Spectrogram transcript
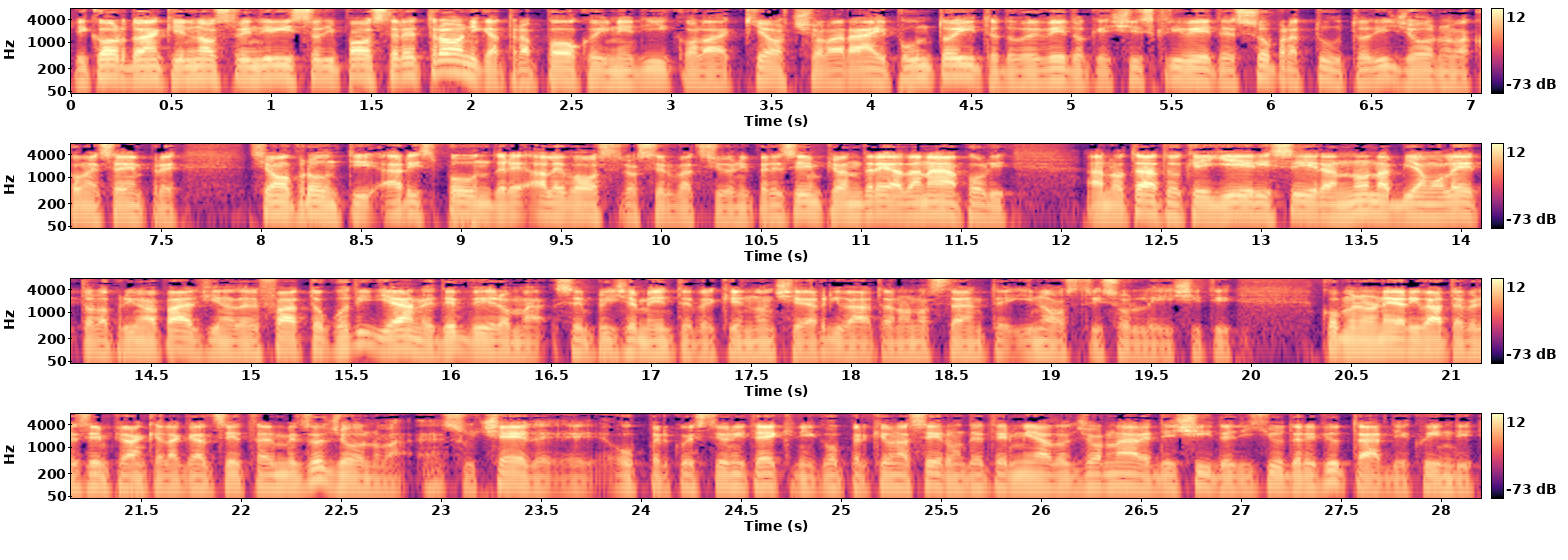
Ricordo anche il nostro indirizzo di posta elettronica, tra poco in edicola chiocciolarai.it dove vedo che ci scrivete soprattutto di giorno, ma come sempre siamo pronti a rispondere alle vostre osservazioni. Per esempio Andrea da Napoli ha notato che ieri sera non abbiamo letto la prima pagina del Fatto Quotidiano ed è vero, ma semplicemente perché non ci è arrivata nonostante i nostri solleciti come non è arrivata per esempio anche la Gazzetta del Mezzogiorno, ma eh, succede eh, o per questioni tecniche o perché una sera un determinato giornale decide di chiudere più tardi e quindi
